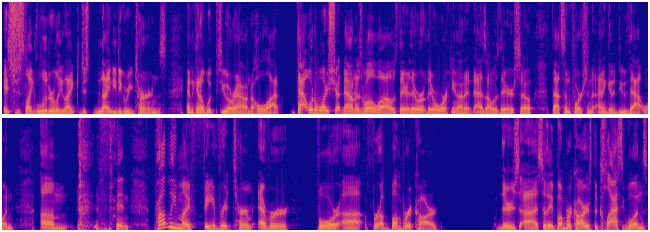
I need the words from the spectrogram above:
It's just like literally like just 90 degree turns and kind of whips you around a whole lot. That one was shut down as well while I was there. They were they were working on it as I was there, so that's unfortunate. I didn't get to do that one. Um, then probably my favorite term ever for uh for a bumper car there's uh so they bumper cars the classic ones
